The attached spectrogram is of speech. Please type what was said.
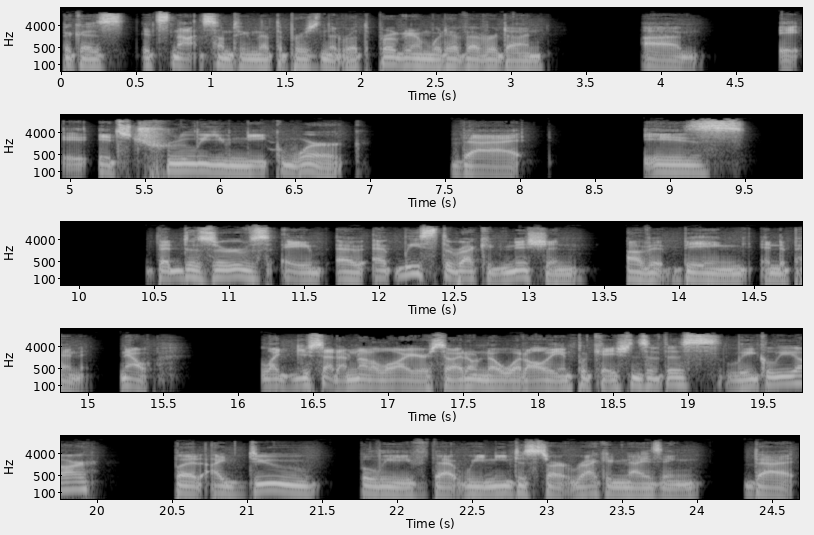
because it's not something that the person that wrote the program would have ever done. Um, it, it's truly unique work that is that deserves a, a, at least the recognition of it being independent. Now, like you said, I'm not a lawyer, so I don't know what all the implications of this legally are. But I do believe that we need to start recognizing that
